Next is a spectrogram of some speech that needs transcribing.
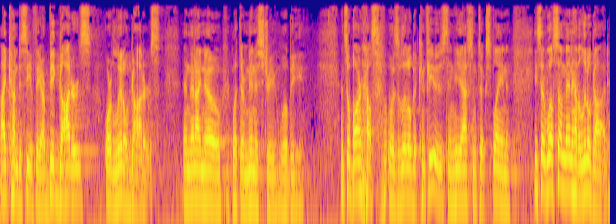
I come to see if they are big Godders or little Godders, and then I know what their ministry will be. And so Barnhouse was a little bit confused, and he asked him to explain. And he said, Well, some men have a little God.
